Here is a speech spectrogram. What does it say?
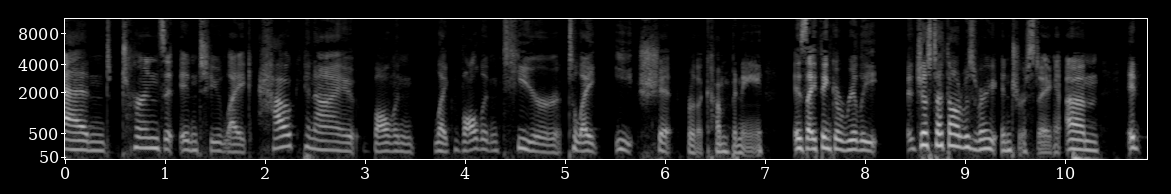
and turns it into like how can i volun like volunteer to like eat shit for the company is i think a really just i thought it was very interesting. Um it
